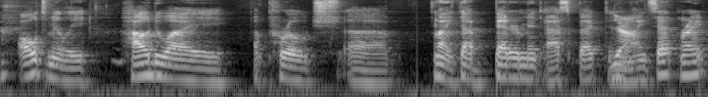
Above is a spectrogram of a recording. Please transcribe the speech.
ultimately, how do I approach uh, like that betterment aspect and Yeah. mindset, right?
